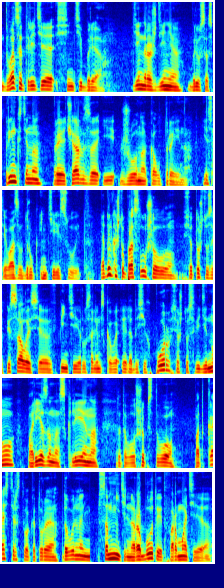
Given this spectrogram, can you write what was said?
23 сентября. День рождения Брюса Спрингстина, Рэя Чарльза и Джона Колтрейна, если вас вдруг интересует. Я только что прослушал все то, что записалось э, в пинте Иерусалимского Эля до сих пор, все, что сведено, порезано, склеено. Вот это волшебство подкастерства, которое довольно сомнительно работает в формате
